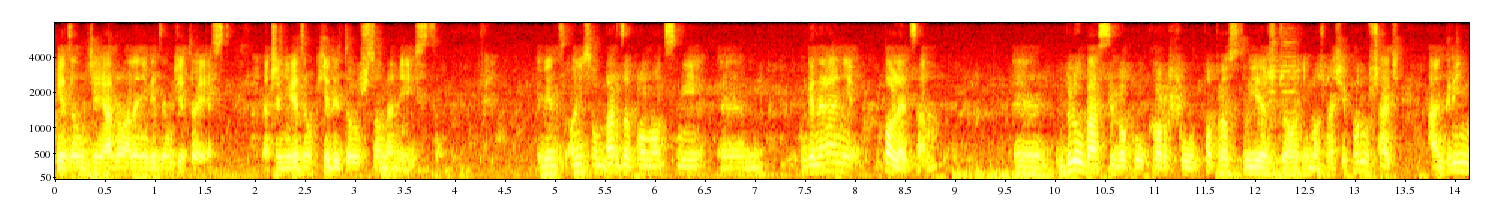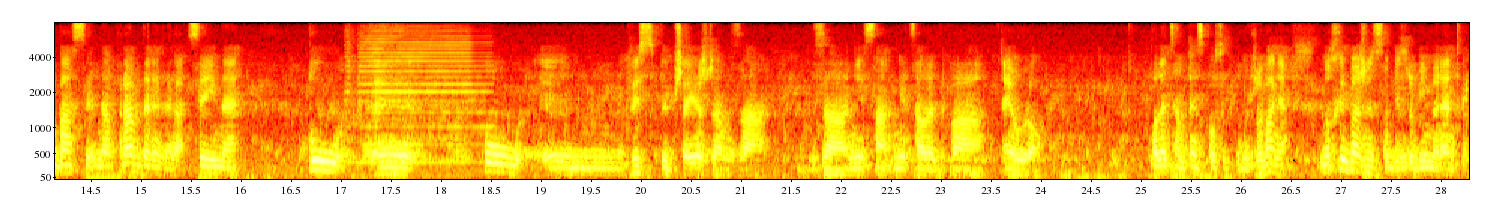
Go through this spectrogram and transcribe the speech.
wiedzą, gdzie jadą, ale nie wiedzą, gdzie to jest. Znaczy nie wiedzą, kiedy to już są na miejscu. Więc oni są bardzo pomocni. Generalnie polecam. Y, Blue busy wokół Korfu po prostu jeżdżą i można się poruszać, a green busy naprawdę rewelacyjne. Pół, y, pół ym, wyspy przejeżdżam za, za nieca, niecałe 2 euro. Polecam ten sposób podróżowania. No chyba, że sobie zrobimy rentę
